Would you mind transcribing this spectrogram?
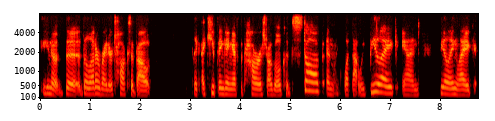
you know the the letter writer talks about like I keep thinking if the power struggle could stop and like what that would be like and feeling like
